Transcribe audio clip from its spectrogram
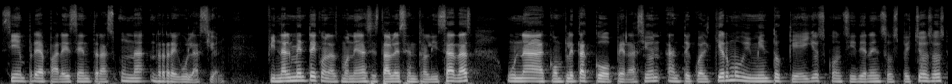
siempre aparecen tras una regulación. Finalmente, con las monedas estables centralizadas, una completa cooperación ante cualquier movimiento que ellos consideren sospechosos,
